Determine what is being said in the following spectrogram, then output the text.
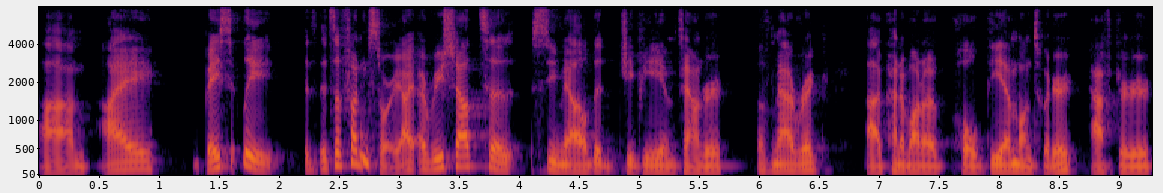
Um, I basically, it's, it's, a funny story. I, I reached out to CML, the GP and founder of Maverick, uh, kind of on a cold DM on Twitter after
